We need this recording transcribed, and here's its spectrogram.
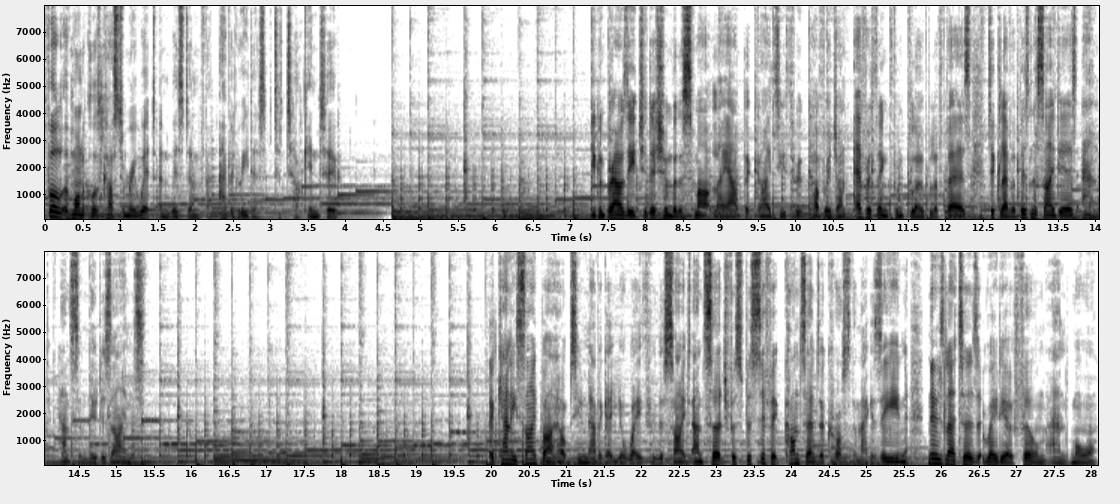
full of Monocle's customary wit and wisdom for avid readers to tuck into. You can browse each edition with a smart layout that guides you through coverage on everything from global affairs to clever business ideas and handsome new designs. A canny sidebar helps you navigate your way through the site and search for specific content across the magazine, newsletters, radio, film, and more.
